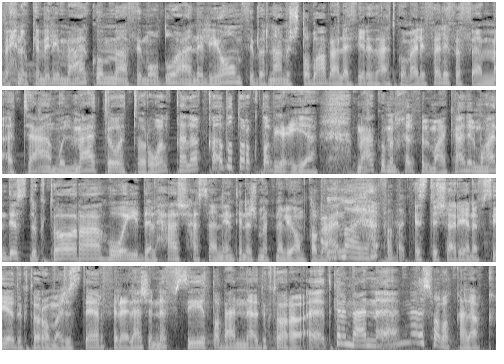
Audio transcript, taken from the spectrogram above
طيب إحنا مكملين معاكم في موضوعنا اليوم في برنامج طباب على أثير إذاعتكم ألف ألف أف أم. التعامل مع التوتر والقلق بطرق طبيعية. معكم من خلف المايك كان المهندس دكتورة هويد الحاج حسن. أنت نجمتنا اليوم طبعا. الله يحفظك. استشارية نفسية دكتورة وماجستير في العلاج النفسي. طبعا دكتورة تكلمنا عن عن أسباب القلق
